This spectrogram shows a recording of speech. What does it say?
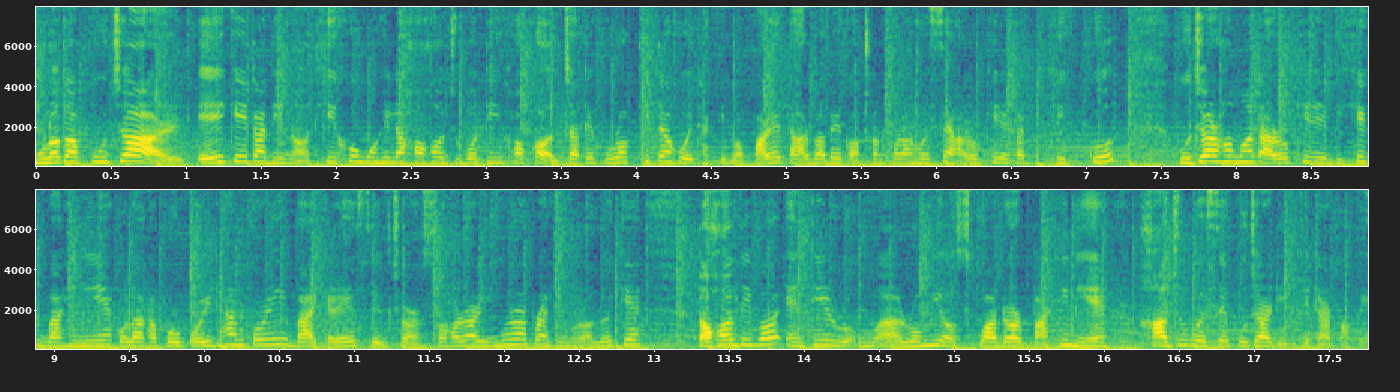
মূলতঃ পূজাৰ এইকেইটা দিনত শিশু মহিলাসহ যুৱতীসকল যাতে সুৰক্ষিত হৈ থাকিব পাৰে তাৰ বাবে গঠন কৰা হৈছে আৰক্ষীৰ এটা বিশেষ গোট। পূজাৰ সময়ত আৰক্ষীৰ এই বিশেষ বাহিনীয়ে ক'লা কাপোৰ পৰিধান কৰি বাইকেৰে শিলচৰ চহৰৰ ইমূৰৰ পৰা সিমূৰলৈকে টহল দিব। এণ্টি ৰোমিঅ' স্কোৱাডৰ বাহিনীয়ে সাজু হৈছে পূজাৰ দিনকেইটাৰ বাবে।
